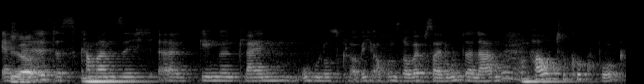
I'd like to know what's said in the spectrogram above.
erstellt. Das kann man sich äh, gegen einen kleinen Obolus, glaube ich, auf unserer Website runterladen. How to Cookbook.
